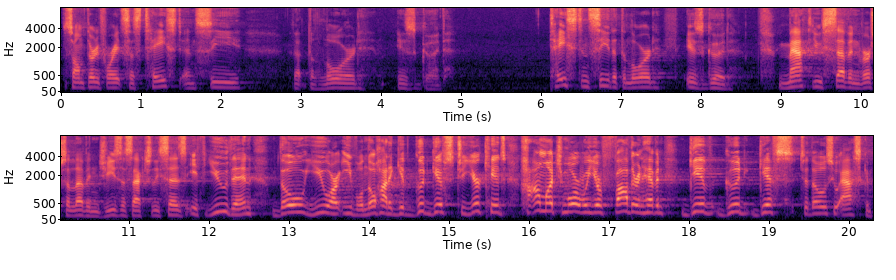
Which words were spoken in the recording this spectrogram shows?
Psalm 34 8 says, Taste and see that the Lord is good. Taste and see that the Lord is good. Matthew 7, verse 11, Jesus actually says, If you then, though you are evil, know how to give good gifts to your kids, how much more will your Father in heaven give good gifts to those who ask him?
